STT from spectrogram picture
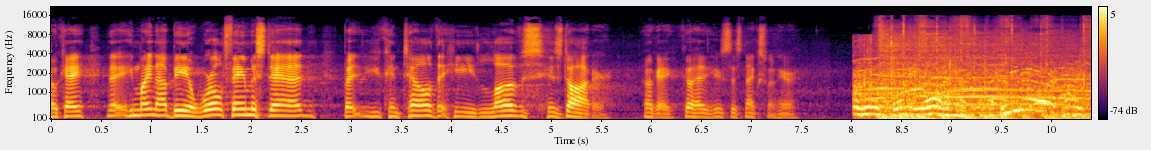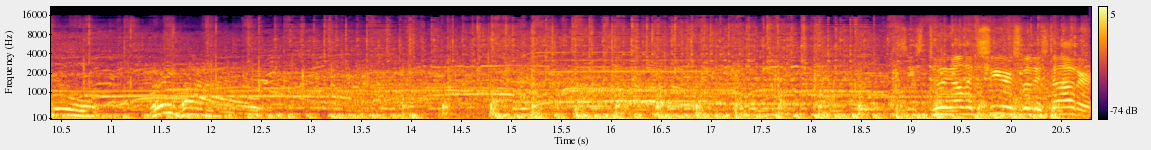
okay? Now, He might not be a world famous dad, but you can tell that he loves his daughter. Okay, go ahead, here's this next one here. 21, New York High School 35. He's doing all the cheers with his daughter.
